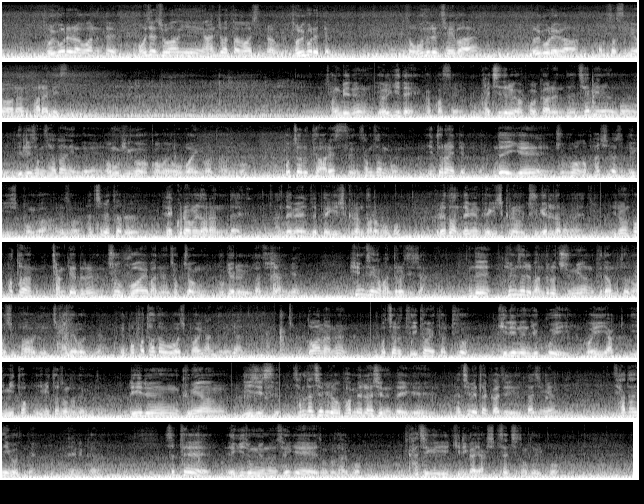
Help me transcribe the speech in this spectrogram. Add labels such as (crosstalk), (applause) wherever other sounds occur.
돌고래라고 하는데 어제 조항이 안 좋았다고 하시더라고요. 돌고래 때문에. 그래서 오늘은 제발 돌고래가 없었으면 하는 바람이 있습니다 장비는 열기대 갖고 왔어요. 갈치대를 갖고 올까 하는데 채비는 뭐 1, 2, 3, 4단인데 너무 긴 거 갖고 와봐요. 오버인 것 같아가지고. 모차르트 RS 330 인터라인대입니다. 근데 이게 추부하가 80에서 120호인가? 그래서 한치 메탈은 100g을 달았는데 안되면 이제 120g 달아보고 그래도 안되면 120g을 두 개를 달아봐야죠. 이런 뻣뻣한 장대들은 추 부하에 맞는 적정 무게를 놔주지 않으면 힘새가 만들어지지 않아요. 근데 힘새를 만들어주면 그 다음부터는 어심 파악이 잘 되거든요. 근데 뻣뻣하다고 어심 파악이 안 되는 게 아니에요. 또 하나는 모차르트 이카메탈 2 길이는 692 거의 약 2m? 2m 정도 됩니다. 릴은 금양 이지스. 3단 챕이라고 판매를 하시는데 이게 한치메탈까지 따지면 4단이거든요. 그러니까 스테 애기 종류는 3개 정도 달고 가지 길이가 약 10cm 정도 있고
